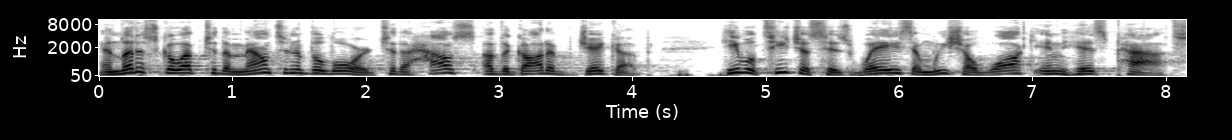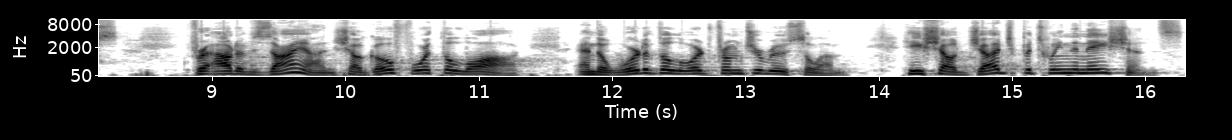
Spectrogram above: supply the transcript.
and let us go up to the mountain of the Lord, to the house of the God of Jacob. He will teach us his ways, and we shall walk in his paths. For out of Zion shall go forth the law, and the word of the Lord from Jerusalem. He shall judge between the nations,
